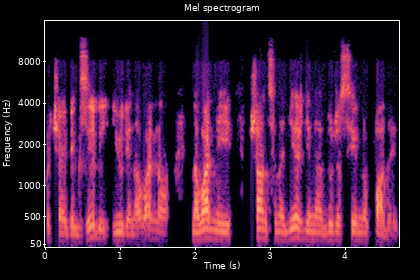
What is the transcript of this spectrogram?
хоча й в екзилі Юлії Навального, Навальної шанси Надєждіна дуже сильно падають.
